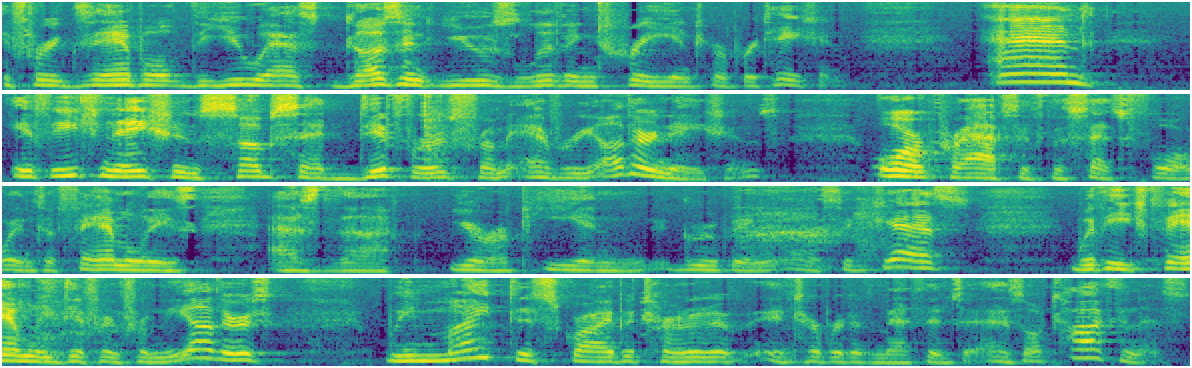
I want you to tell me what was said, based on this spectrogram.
if, for example, the US doesn't use living tree interpretation, and if each nation's subset differs from every other nation's, or perhaps if the sets fall into families as the European grouping uh, suggests, with each family different from the others, we might describe alternative interpretive methods as autochthonous.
